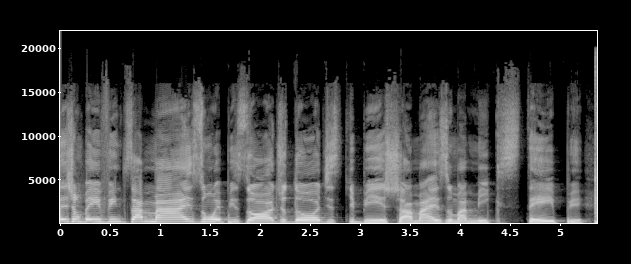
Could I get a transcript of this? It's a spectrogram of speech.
Sejam bem-vindos a mais um episódio do Disque Bicha, mais uma mixtape.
